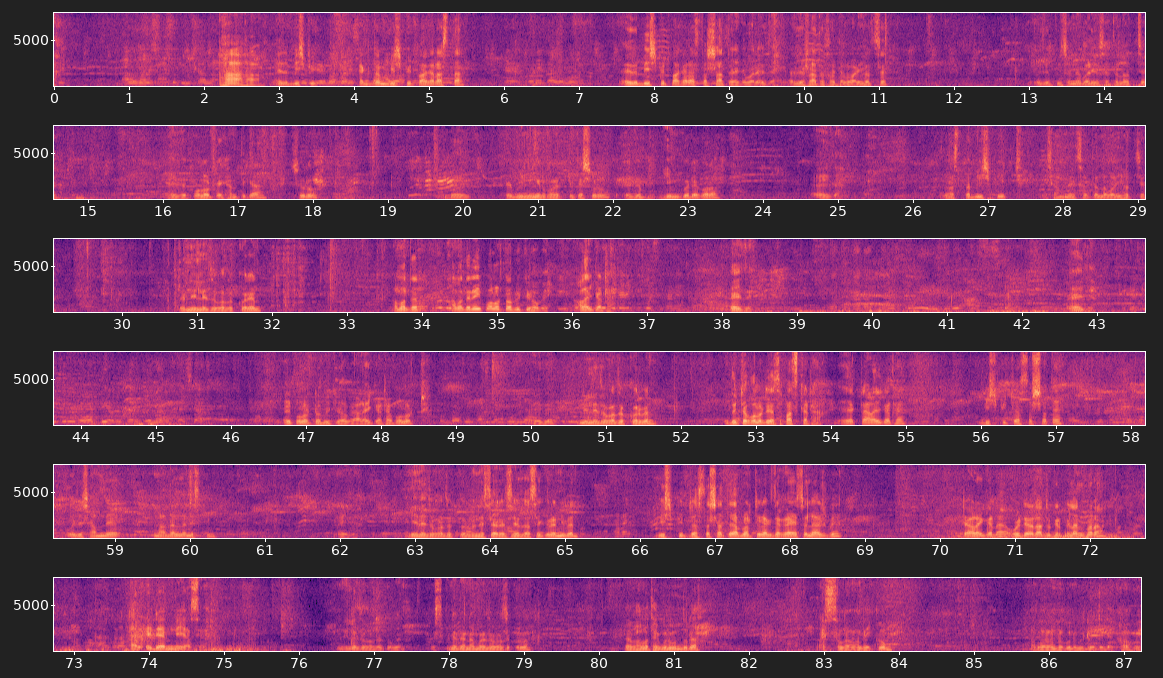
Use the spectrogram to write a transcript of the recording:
মানে হ্যাঁ হ্যাঁ এই যে বিশ ফিট একদম বিশ ফিট পাকা রাস্তা। এই যে বিশ ফিট পাকা রাস্তার সাথে একেবারে এই যে এই যে সাথে ছয়তলা বাড়ি হচ্ছে। এই যে পিছনে বাড়ি ছয়তলা হচ্ছে। এই যে পলট এখান থেকে শুরু। এই বিল্ডিংয়ের পরের থেকে শুরু। এই যে ভীম করে করা। এই যে রাস্তা বিশ ফিট, সামনে ছয়তলা বাড়ি হচ্ছে। নিলে যোগাযোগ করেন। আমাদের আমাদের এই পলটটাও বিক্রি হবে, আড়াই কাঠা। এই যে। এই যে। এই পলটটা বিক্রি হবে, আড়াই কাঠা পলট। এই যে, নিলে যোগাযোগ করবেন। দুইটা পলটই আছে, পাঁচ কাঠা। এই একটা আড়াই কাঠা বিশ ফিট রাস্তার সাথে, ওই যে সামনে মাদারল্যান্ড স্কুল। এই যে, নিলে যোগাযোগ করবেন, এসে এসে যাচাই করে নেবেন। বিশ ফিট রাস্তার সাথে আপনার ট্রাক জায়গায় চলে আসবে। এটা আড়াই ওইটা রাজুকের প্ল্যান করা। আর এটা এমনি আছে। নিলে যোগাযোগ করবেন, স্ক্রিনে দেওয়া নাম্বারে যোগাযোগ করবেন। ভালো থাকবেন বন্ধুরা। আসসালামু আলাইকুম। আবার অন্য কোনো ভিডিওতে দেখা হবে।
